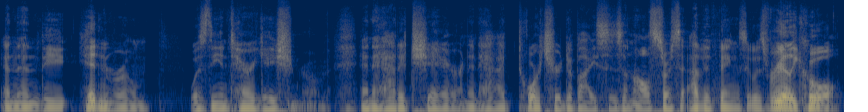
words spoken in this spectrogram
and then the hidden room was the interrogation room and it had a chair and it had torture devices and all sorts of other things. It was really cool.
